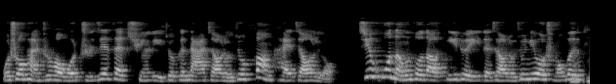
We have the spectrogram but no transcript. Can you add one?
我收盘之后，我直接在群里就跟大家交流，就放开交流，几乎能做到一对一的交流。就你有什么问题？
